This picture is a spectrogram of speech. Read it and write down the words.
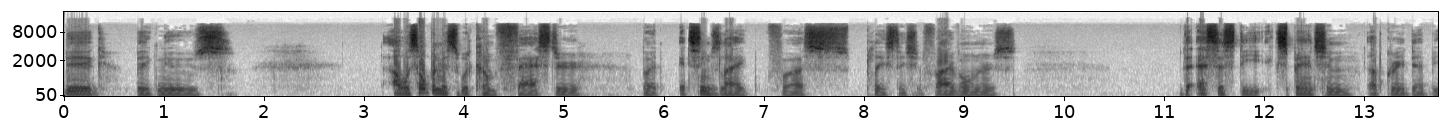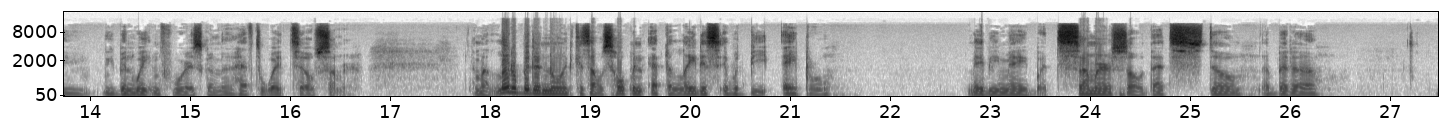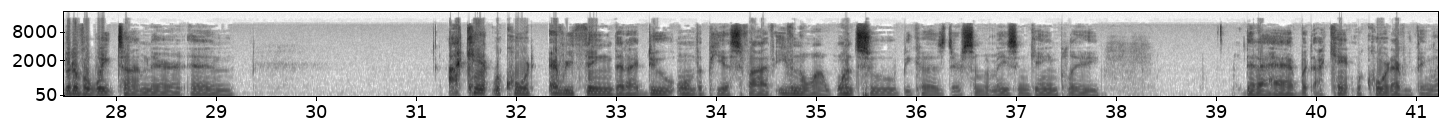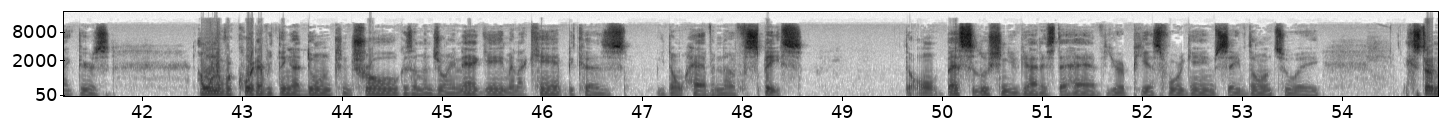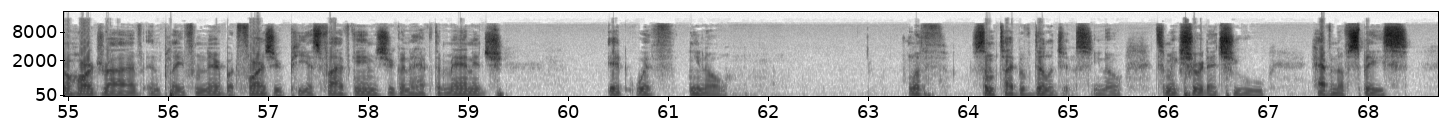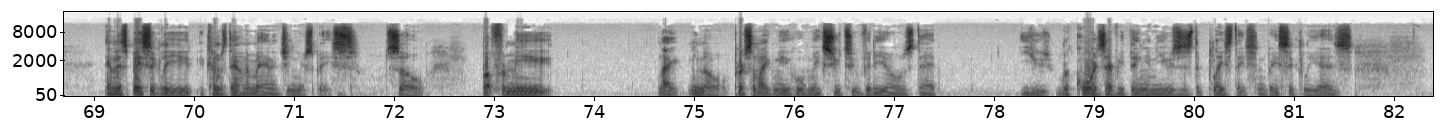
big, big news. I was hoping this would come faster, but it seems like for us PlayStation 5 owners, the SSD expansion upgrade that we, we've been waiting for is going to have to wait till summer. I'm a little bit annoyed because I was hoping at the latest it would be April, maybe May, but summer, so that's still a bit of bit of a wait time there and I can't record everything that I do on the PS5 even though I want to because there's some amazing gameplay that I have, but I can't record everything. Like there's, I want to record everything I do in Control because I'm enjoying that game, and I can't because we don't have enough space. The best solution you got is to have your PS4 games saved onto a external hard drive and play from there. But as far as your PS5 games, you're going to have to manage it with, you know, with some type of diligence, you know, to make sure that you have enough space and it's basically it comes down to managing your space. So, but for me, like you know, a person like me who makes YouTube videos that you records everything and uses the PlayStation basically as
